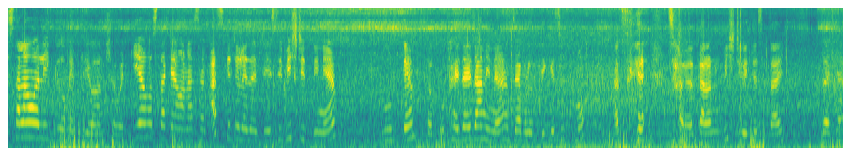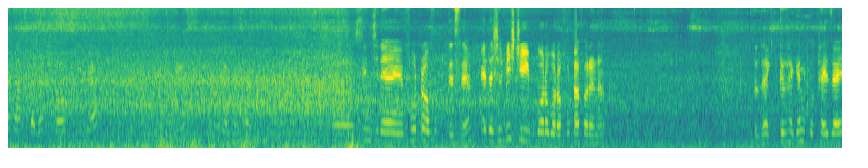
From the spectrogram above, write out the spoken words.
আসসালামু আলাইকুম এভরিওয়ান সবার কি অবস্থা কেমন আছেন? আজকে চলে যাইতেছি বৃষ্টির দিনে ঘুরতে। তো কোথায় যাই জানি না জেবলের দিকে ছুটমো আজকে কারণ বৃষ্টি হইতেছে তাই। দেখেন রাস্তাটা সব ভিজা সিনচিনে ফটো ফুটতেছে। এদেশের বৃষ্টি বড় বড় ফোটা করে না। তো দেখতে থাকেন কোথায় যাই।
